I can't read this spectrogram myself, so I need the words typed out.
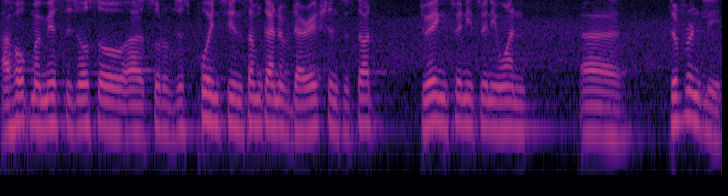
I hope my message also uh, sort of just points you in some kind of direction to start doing 2021 uh, differently.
